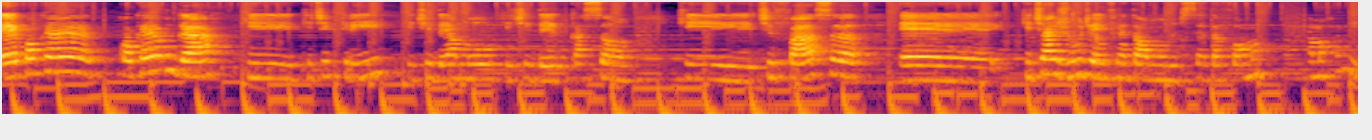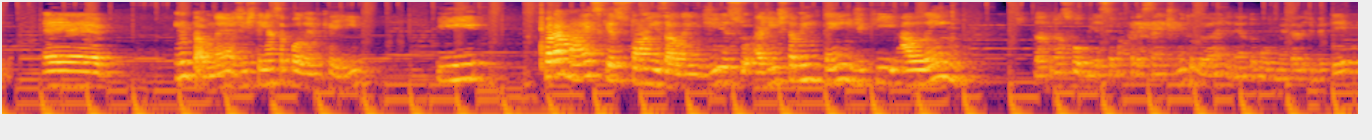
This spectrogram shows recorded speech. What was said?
é qualquer, qualquer lugar que, que te crie, que te dê amor, que te dê educação, que te faça, é, que te ajude a enfrentar o mundo de certa forma, é uma família. É, então, né, a gente tem essa polêmica aí. E para mais questões além disso, a gente também entende que além da transfobia ser uma crescente muito grande dentro do movimento LGBT,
